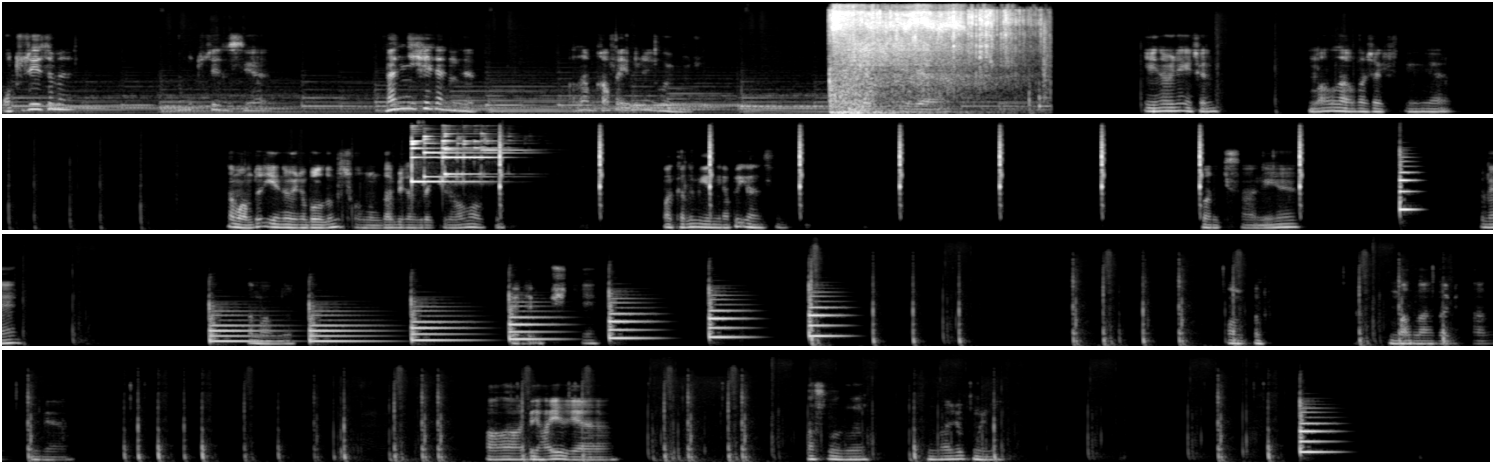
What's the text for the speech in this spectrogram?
37 mi? Ne 37'si ya? Ben niye eğlendim? Adam kafayı buraya koymuş. Yeni oyuna geçelim. Vallahi olacak iş değil ya. Tamamdır yeni oyunu buldum sonunda biraz bekledim ama olsun. Bakalım yeni yapı gelsin. Son 2 saniye. Bu ne? Unuttum. Vallahi da bir unuttum ya. Abi hayır ya. Nasıldı? Bunlar yok muydu?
